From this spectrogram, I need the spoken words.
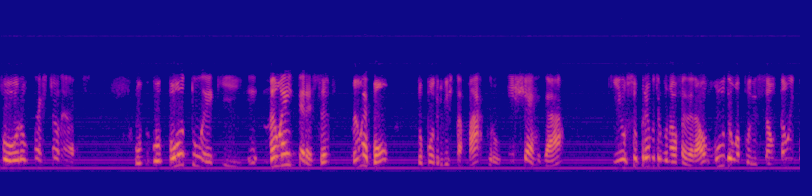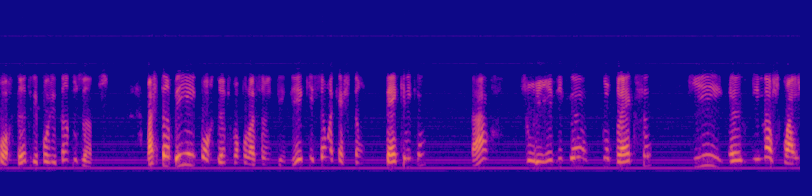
foram questionados. O, o ponto é que eh, não é interessante, não é bom, do ponto de vista macro, enxergar que o Supremo Tribunal Federal muda uma posição tão importante depois de tantos anos. Mas também é importante a população entender que isso é uma questão técnica, tá? jurídica, complexa, que, eh, nas quais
